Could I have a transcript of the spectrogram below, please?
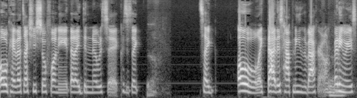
okay, that's actually so funny that I didn't notice it. Because it's like, Yeah. it's like, oh, like that is happening in the background. But anyways,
